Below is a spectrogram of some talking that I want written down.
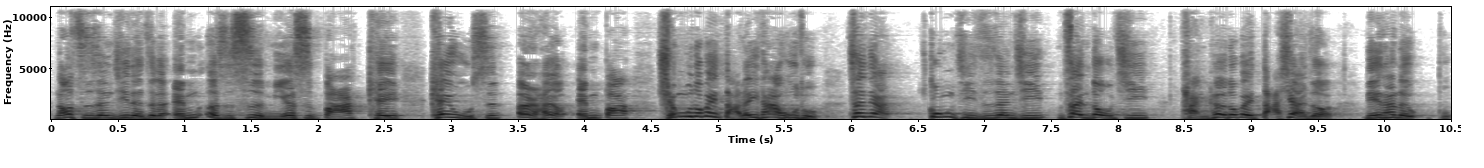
然后直升机的这个 M 二十四、米二十八、K K 五十二，还有 M 八，全部都被打得一塌糊涂。这样攻击直升机、战斗机、坦克都被打下来之后，连他的补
